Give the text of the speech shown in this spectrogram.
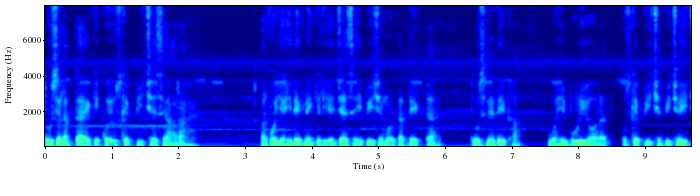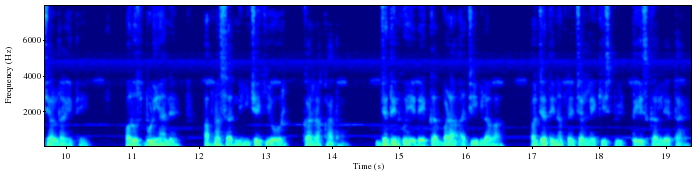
तो उसे लगता है कि कोई उसके पीछे से आ रहा है। और वो यही देखने के लिए जैसे ही पीछे मुड़कर देखता है तो उसने देखा, वही बूढ़ी औरत उसके पीछे पीछे ही चल रही थी और उस बुढ़िया ने अपना सर नीचे की ओर कर रखा था। जतिन को ये देखकर बड़ा अजीब लगा और जतिन अपने चलने की स्पीड तेज़ कर लेता है।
